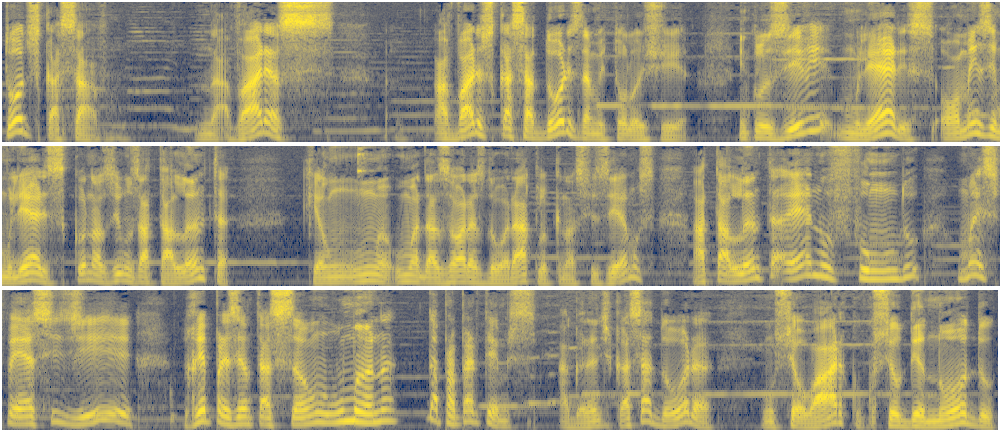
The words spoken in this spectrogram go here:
Todos caçavam. Várias, há vários caçadores na mitologia, inclusive mulheres, homens e mulheres. Quando nós vimos Atalanta, que é uma, uma das horas do oráculo que nós fizemos, Atalanta é, no fundo, uma espécie de representação humana da própria Artemis, a grande caçadora, com seu arco, com seu denodo,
